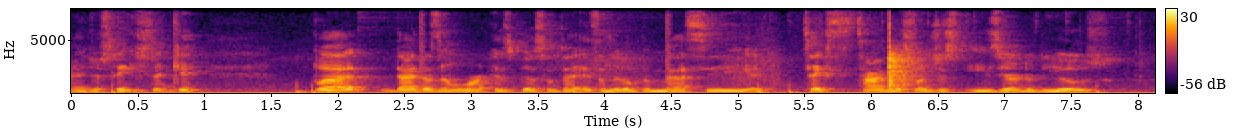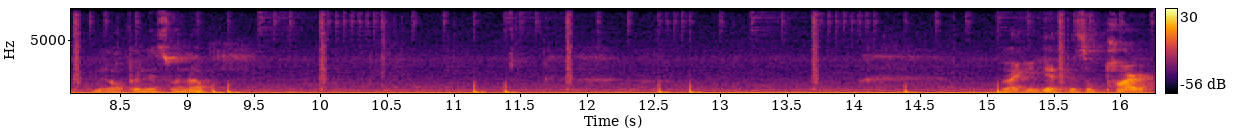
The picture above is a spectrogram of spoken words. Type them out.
and just heat sink it. But that doesn't work as good. Sometimes it's a little bit messy. It takes time. This one's just easier to use. Let me open this one up. If I can get this apart.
